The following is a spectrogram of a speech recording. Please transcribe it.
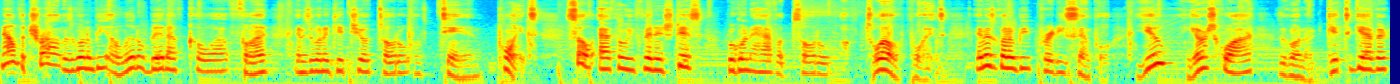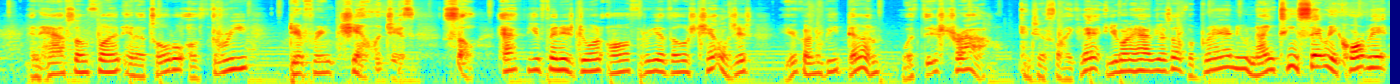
Now, the trial is going to be a little bit of co op fun and it's going to get you a total of 10 points. So, after we finish this, we're going to have a total of 12 points. And it's going to be pretty simple. You and your squad are going to get together and have some fun in a total of three different challenges. So, after you finish doing all three of those challenges, you're going to be done with this trial. And just like that, you're going to have yourself a brand new 1970 Corvette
